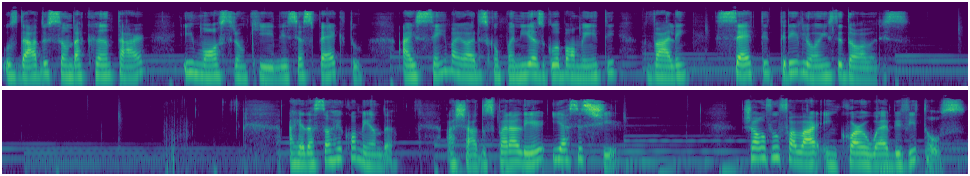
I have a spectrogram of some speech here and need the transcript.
Os dados são da Kantar e mostram que, nesse aspecto, as 100 maiores companhias globalmente valem 7 trilhões de dólares. A redação recomenda achados para ler e assistir. Já ouviu falar em Core Web Vitals?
